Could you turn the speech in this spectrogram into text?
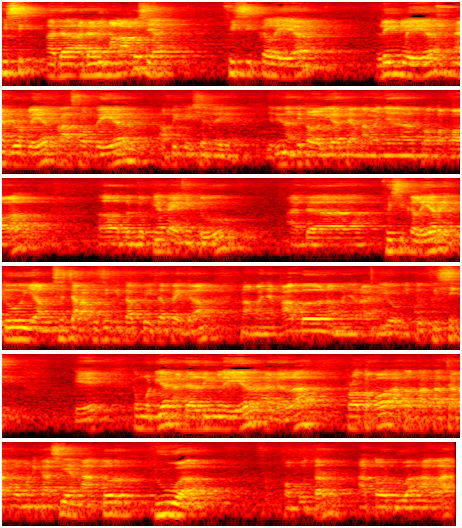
fisik, ada ada lima lapis ya. Physical layer, link layer, network layer, transport layer, application layer. Jadi nanti kalau lihat yang namanya protokol eh, bentuknya kayak gitu, ada physical layer itu yang secara fisik kita bisa pegang, namanya kabel, namanya radio, itu fisik. Oke. Kemudian ada link layer adalah protokol atau tata cara komunikasi yang ngatur dua komputer atau dua alat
